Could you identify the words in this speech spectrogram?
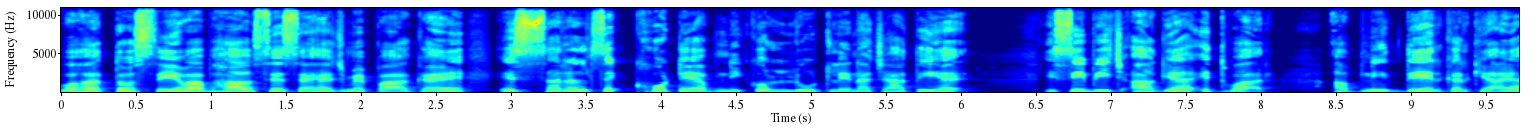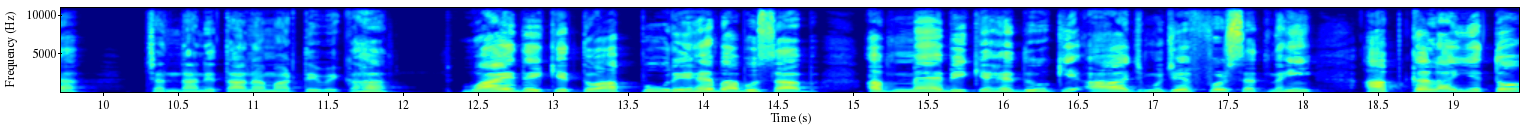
वह तो सेवा भाव से सहज में पा गए इस सरल से खोटे अग्नि को लूट लेना चाहती है। इसी बीच आ गया इतवार। अग्नि देर करके आया। चंदा ने ताना मारते हुए कहा, वायदे के तो आप पूरे हैं, बाबू साहब। अब मैं भी कह दूँ कि आज मुझे फुर्सत नहीं। आप कल आइए तो।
